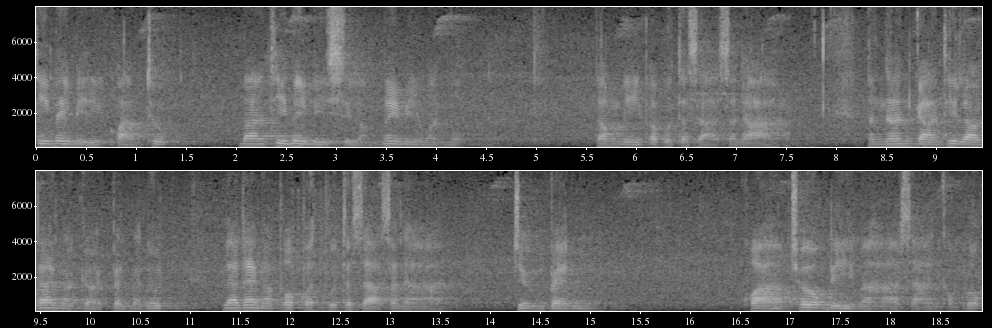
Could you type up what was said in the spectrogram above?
ที่ไม่มีความทุกข์ บ้านที่ไม่มีเสื่อม ไม่มีวันหมด ต้องมีพระพุทธศาสนา ดังนั้นการที่เราได้มาเกิดเป็นมนุษย์ และได้มาพบพระพุทธศาสนา จึงเป็น ความโชคดีมหาศาลของพวก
